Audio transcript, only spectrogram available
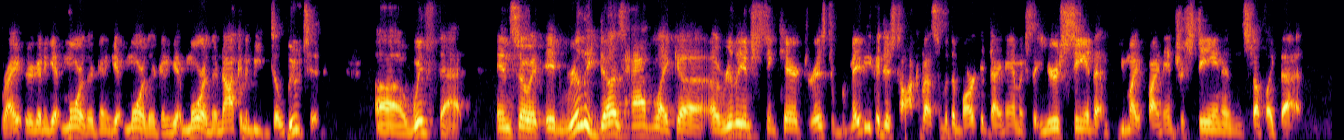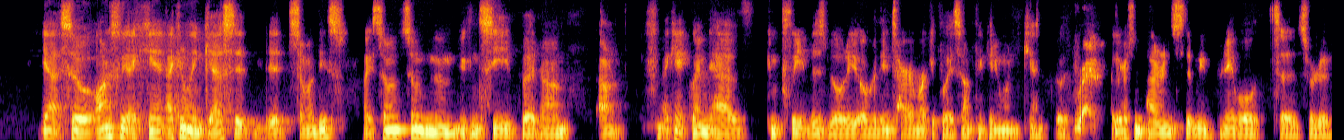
right they're going to get more they're going to get more they're going to get more and they're not going to be diluted uh, with that and so it, it really does have like a, a really interesting characteristic. Maybe you could just talk about some of the market dynamics that you're seeing that you might find interesting and stuff like that. Yeah. So honestly, I can't. I can only guess at, at some of these. Like some some of them you can see, but um, I don't. I can't claim to have complete visibility over the entire marketplace. I don't think anyone can. Right. But there are some patterns that we've been able to sort of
